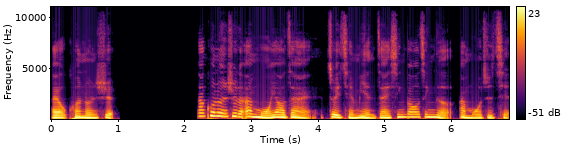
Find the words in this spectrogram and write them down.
还有昆仑穴。那昆仑穴的按摩要在最前面，在心包经的按摩之前，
